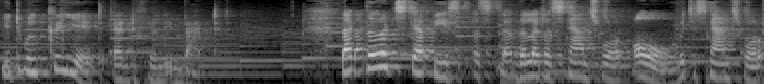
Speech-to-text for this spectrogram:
it will create a different impact that third step is the letter stands for O, which stands for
